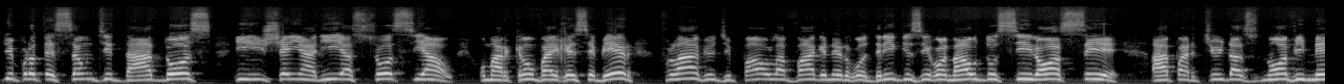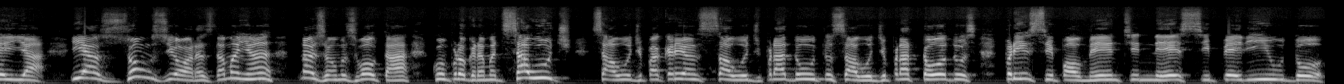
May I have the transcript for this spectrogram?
de Proteção de Dados e Engenharia Social. O Marcão vai receber Flávio de Paula, Wagner Rodrigues e Ronaldo Cirossi a partir das nove e meia. E às onze horas da manhã, nós vamos voltar com o programa de saúde. Saúde para criança, saúde para adultos, saúde para todos, principalmente nesse período.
